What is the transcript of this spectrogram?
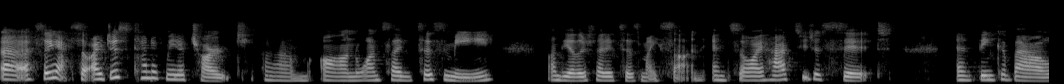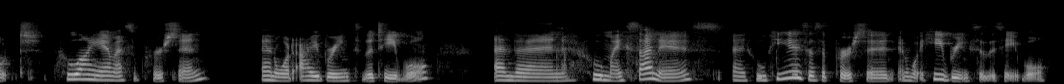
Uh, so yeah, so I just kind of made a chart. Um, on one side it says me, on the other side it says my son. And so I had to just sit and think about who I am as a person and what I bring to the table, and then who my son is and who he is as a person and what he brings to the table.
